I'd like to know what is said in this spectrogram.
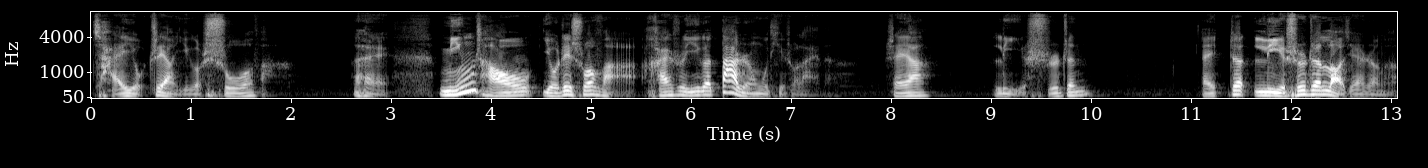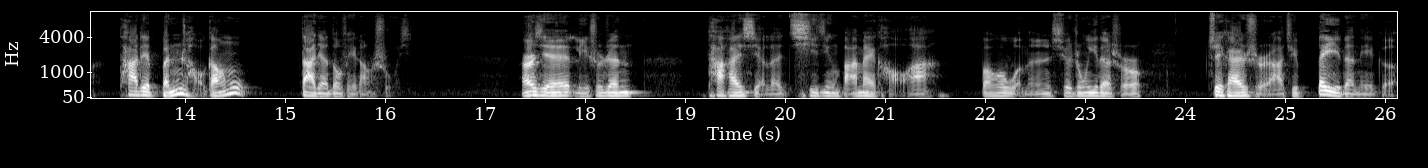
才有这样一个说法。哎，明朝有这说法，还是一个大人物提出来的，谁呀？李时珍。哎，这李时珍老先生啊，他这《本草纲目》大家都非常熟悉，而且李时珍他还写了《七经八脉考》啊，包括我们学中医的时候，最开始啊去背的那个《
